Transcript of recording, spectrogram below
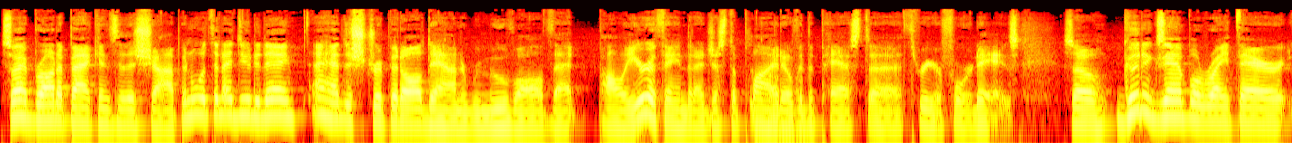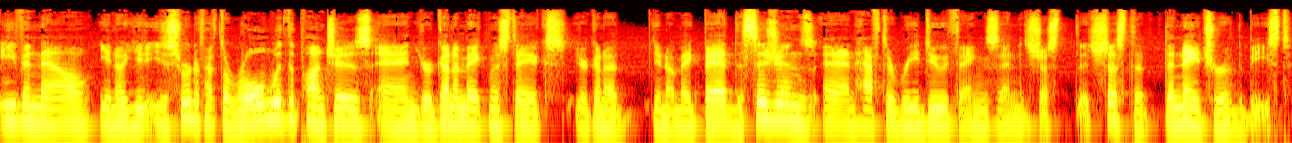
So I brought it back into the shop and what did I do today? I had to strip it all down and remove all of that polyurethane that I just applied over the past uh, 3 or 4 days. So good example right there. Even now, you know, you, you sort of have to roll with the punches and you're going to make mistakes. You're going to, you know, make bad decisions and have to redo things and it's just it's just the, the nature of the beast.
